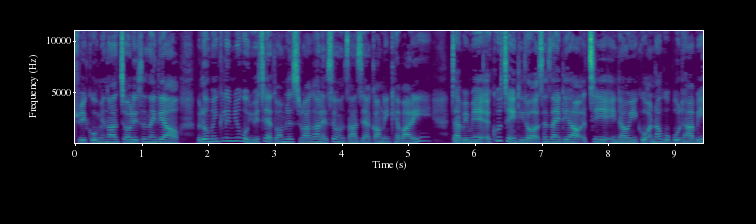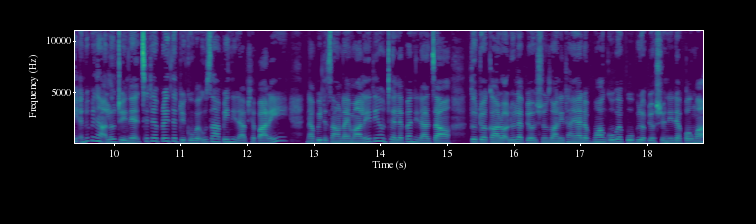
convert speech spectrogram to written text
ရွှေကိုမင်းသားချော်လေးဆန်းဆန်းတယောက်ဘလို့မိန်ကလေးမျိုးကိုရွေးချယ်သွားမလဲဆိုတာကလည်းစိတ်ဝင်စားစရာကောင်းနေခဲ့ပါတယ်။ဒါပေမဲ့အခုချိန်ထိတော့ဆန်းဆန်းတယောက်အချီအိမ်တောင်ကြီးကိုအနောက်ကိုပို့ထားပြီးအနုပညာအလုပ်တွေနဲ့ချစ်တဲ့ပြည်သက်တွေကိုပဲဦးစားပေးနေတာဖြစ်ပါတယ်။နောက်ပြီးတစ်ဆောင်တိုင်းမှာလည်းတယောက်ထဲလက်ပတ်နေတာကြောင့်သူတို့ကတော့လွတ်လပ်ပျော်ရွှင်စွာနေထိုင်ရတဲ့ဘဝကိုပဲပို့ပြီးတော့ပျော်ရွှင်နေတဲ့ပုံမှာ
